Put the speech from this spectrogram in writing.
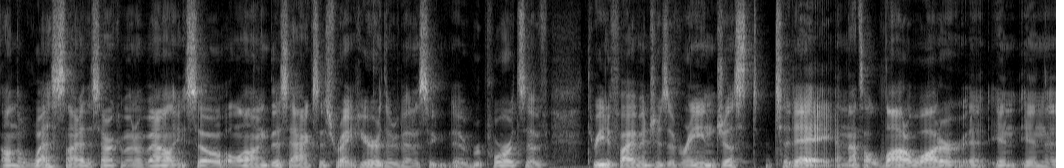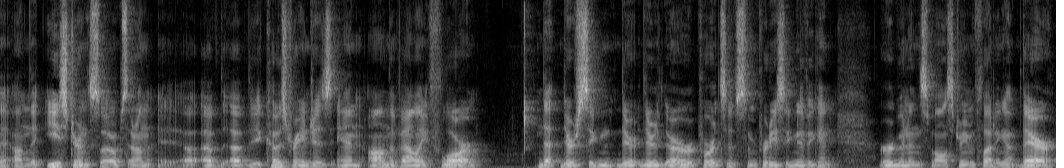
on the west side of the Sacramento Valley. So along this axis right here, there have been a, uh, reports of three to five inches of rain just today, and that's a lot of water in in the on the eastern slopes and on uh, of of the coast ranges and on the valley floor. That there's there, there there are reports of some pretty significant urban and small stream flooding up there.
